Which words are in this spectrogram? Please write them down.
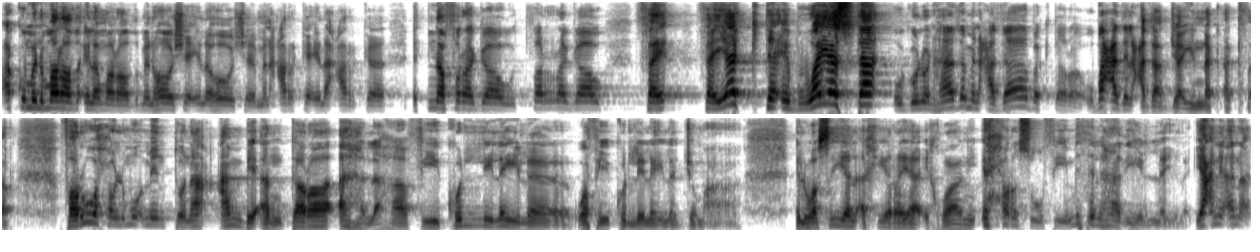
اكو من مرض إلى مرض من هوشة إلى هوشة من عركة إلى عركة تنفرقوا تفرقوا في فيكتئب ويستاء ويقولون هذا من عذابك ترى وبعد العذاب جاي أكثر. فروح المؤمن تنعم بأن ترى أهلها في كل ليلة وفي كل ليلة جمعه الوصية الأخيرة يا إخواني احرصوا في مثل هذه الليلة. يعني أنا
